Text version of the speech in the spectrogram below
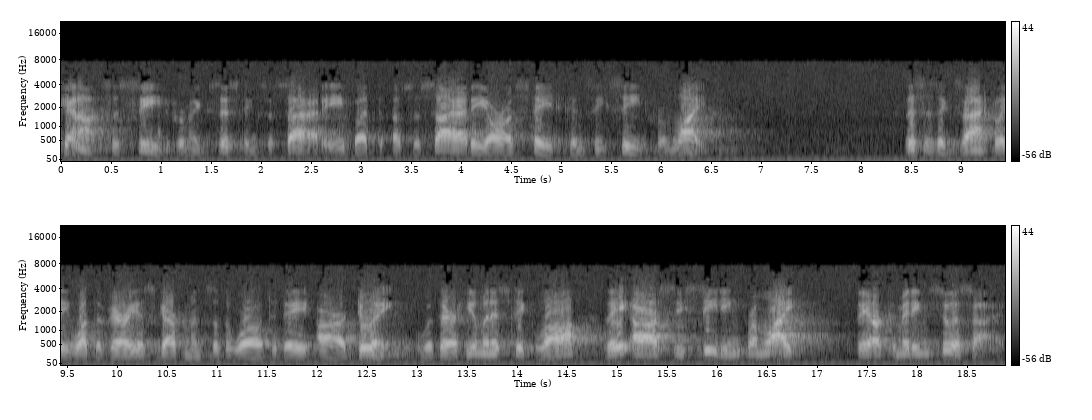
cannot secede from existing society, but a society or a state can secede from life. This is exactly what the various governments of the world today are doing. With their humanistic law, they are seceding from life. They are committing suicide.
